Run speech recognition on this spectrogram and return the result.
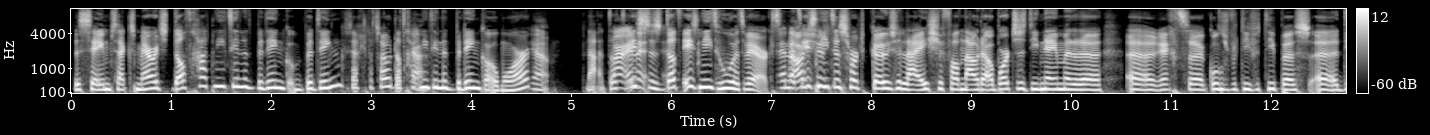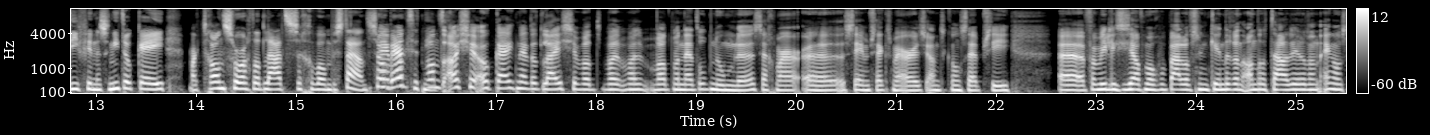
de same-sex marriage, dat gaat niet in het beding. beding zeg je dat zo? Dat gaat Ja. niet in het beding komen hoor. Ja. Nou, dat, Maar en- is dus, dat is niet hoe het werkt. En het is je- niet een soort keuzelijstje van... nou, de abortus die nemen de eh rechtsconservatieve types... eh, die vinden ze niet oké. maar transzorg, dat laten ze gewoon bestaan. Zo Nee, werkt want, het niet. Want als je ook kijkt naar dat lijstje wat, wat, wat- wat we net opnoemden, zeg maar eh, same-sex marriage, anticonceptie, eh, families die zelf mogen bepalen of ze hun kinderen een andere taal leren dan Engels.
